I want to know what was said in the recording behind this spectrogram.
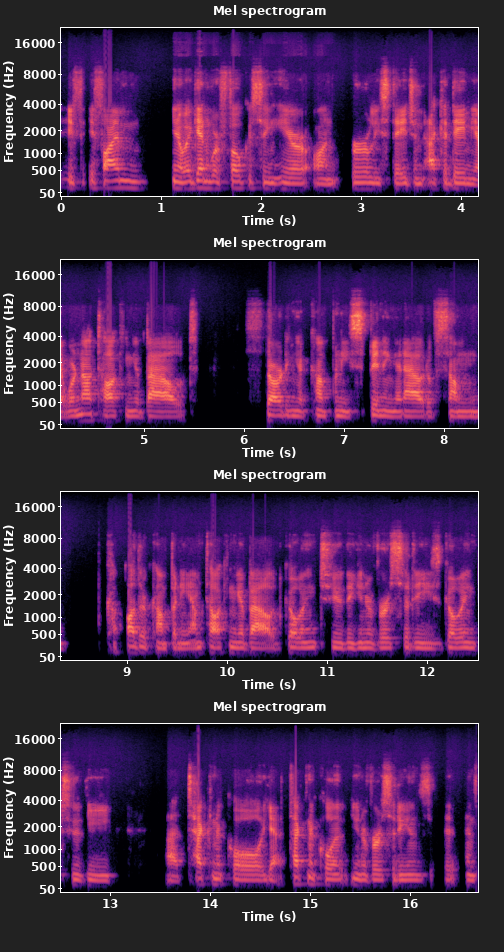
if if I'm you know again we're focusing here on early stage in academia. We're not talking about starting a company, spinning it out of some other company. I'm talking about going to the universities, going to the uh, technical, yeah, technical universities and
